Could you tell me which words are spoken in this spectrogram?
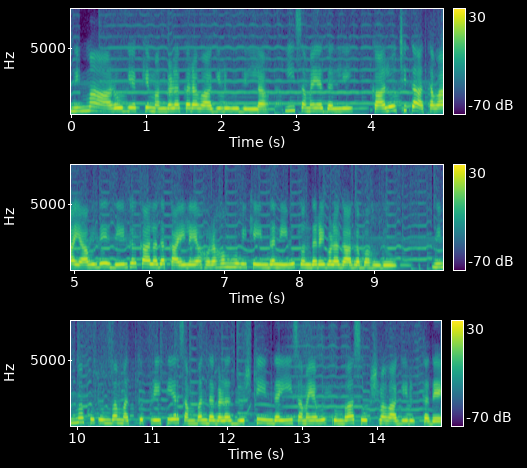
ನಿಮ್ಮ ಆರೋಗ್ಯಕ್ಕೆ ಮಂಗಳಕರವಾಗಿರುವುದಿಲ್ಲ. ಈ ಸಮಯದಲ್ಲಿ ಕಾಲೋಚಿತ ಅಥವಾ ಯಾವುದೇ ದೀರ್ಘಕಾಲದ ಕಾಯಿಲೆಯ ಹೊರಹೊಮ್ಮುವಿಕೆಯಿಂದ ನೀವು ತೊಂದರೆಗೊಳಗಾಗಬಹುದು. ನಿಮ್ಮ ಕುಟುಂಬ ಮತ್ತು ಪ್ರೀತಿಯ ಸಂಬಂಧಗಳ ದೃಷ್ಟಿಯಿಂದ ಈ ಸಮಯವು ತುಂಬಾ ಸೂಕ್ಷ್ಮವಾಗಿರುತ್ತದೆ.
